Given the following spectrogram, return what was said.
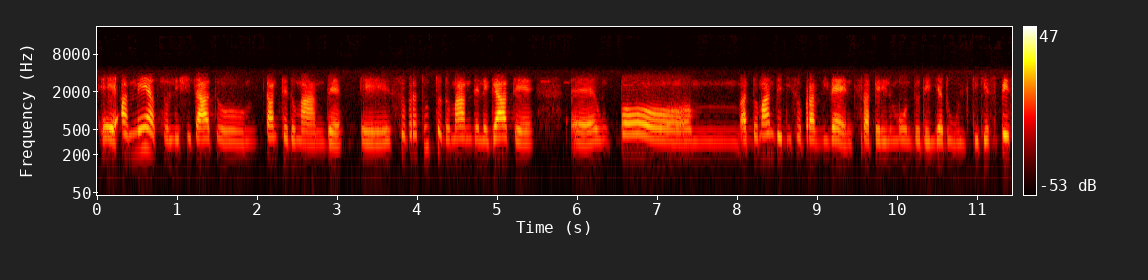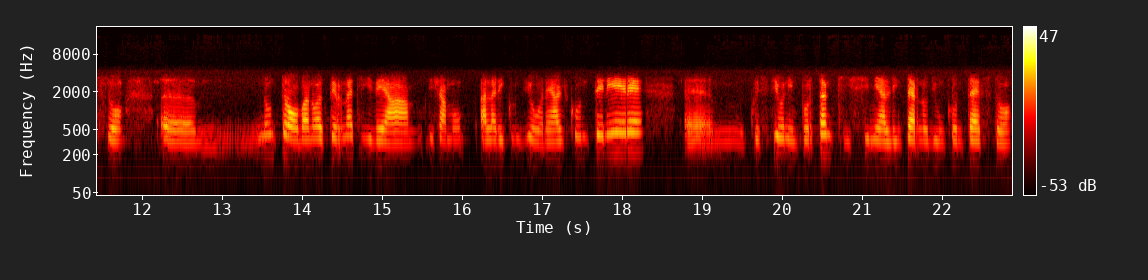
eh, a me ha sollecitato tante domande, eh, soprattutto domande legate eh, un po' mh, a domande di sopravvivenza per il mondo degli adulti che spesso ehm, non trovano alternative a, diciamo, alla reclusione, al contenere ehm, questioni importantissime all'interno di un contesto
